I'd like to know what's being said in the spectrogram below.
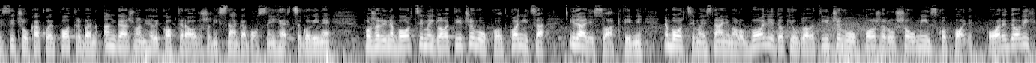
ističu kako je potreban angažman helikoptera oružanih snaga Bosne i Hercegovine. Požari na Borcima i Glavatičevu kod Konjica i dalje su aktivni. Na Borcima je stanje malo bolje, dok je u Glavatičevu požar ušao u Minsko polje. Pored ovih,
